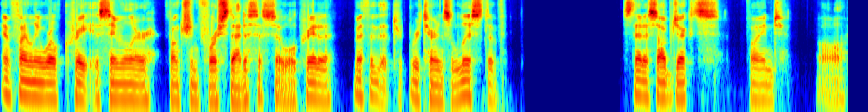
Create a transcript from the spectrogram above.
And finally, we'll create a similar function for statuses. So we'll create a method that returns a list of status objects, find all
